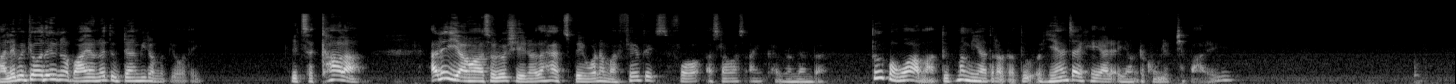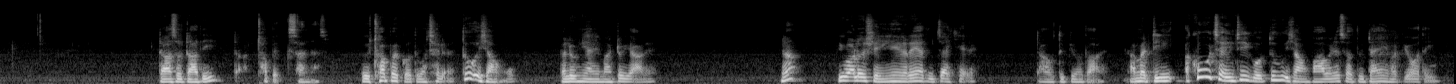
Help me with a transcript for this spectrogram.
ဘာလဲမပြောသေးဘူးနော်ဘာရောင်လဲသူတန်းပြီးတော့မပြောသေးဘူး it's a color အဲ့ဒီရောင်ဟာဆိုလို့ရှိရင်တော့ that has been one of my favorites for as long as i can remember သူ့ဘဝမှာသူမှတ်မိရတော့သူအရန်ကြိုက်ခဲ့ရတဲ့အရာတစ်ခုလေးဖြစ်ပါတယ်ဒါဆိုဒါဒီ topic sadness ဒီ topic ကိုသူကချက်လိုက်သူ့အရာကိုဘယ်လိုနေရာတွေမှာတွေ့ရလဲနော်ပြီးသွားလို့ရှိရင်ငယ်ကလေးကသူကြိုက်ခဲ့တယ်ဒါကိုသူပြောသွားတယ်ဒါပေမဲ့ဒီအခုအချိန်အထိကိုသူ့အရာဘာပဲလဲဆိုတော့သူတိုင်းရင်မပြောသေးဘူး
